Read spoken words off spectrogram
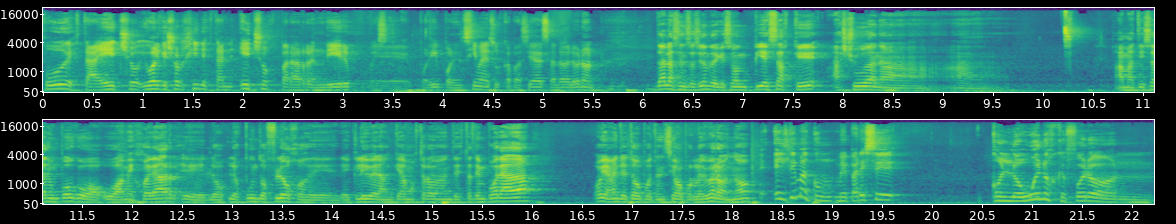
Hood está hecho, igual que George Hill, están hechos para rendir eh, por ahí por encima de sus capacidades al lado de LeBron. Da la sensación de que son piezas que ayudan a, a, a matizar un poco o, o a mejorar eh, los, los puntos flojos de, de Cleveland que ha mostrado durante esta temporada. Obviamente todo potenciado por LeBron, ¿no? El tema con, me parece, con lo buenos que fueron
